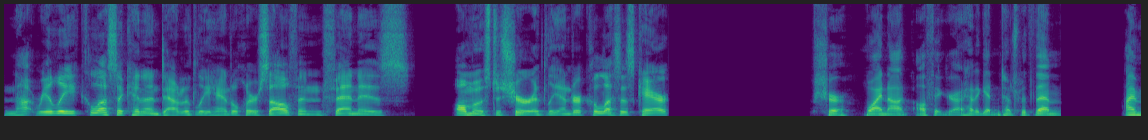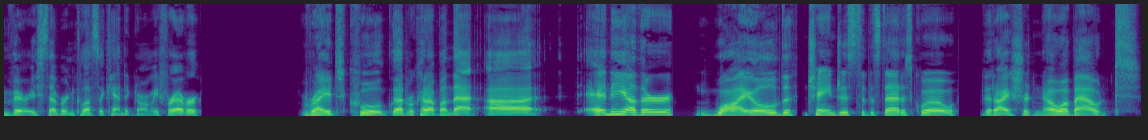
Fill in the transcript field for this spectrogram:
not really. Kalessa can undoubtedly handle herself, and Fen is almost assuredly under Kalessa's care. Sure, why not? I'll figure out how to get in touch with them. I'm very stubborn. Kalessa can't ignore me forever. Right, cool. Glad we're caught up on that. Uh, any other wild changes to the status quo that I should know about?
